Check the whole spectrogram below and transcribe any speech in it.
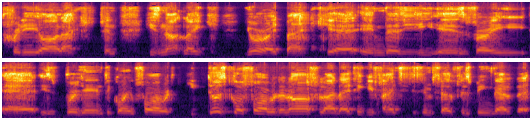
pretty all action. He's not like your right back uh, in that he is very uh, is brilliant at going forward. He does go forward an awful lot. I think he fancies himself as being that that,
